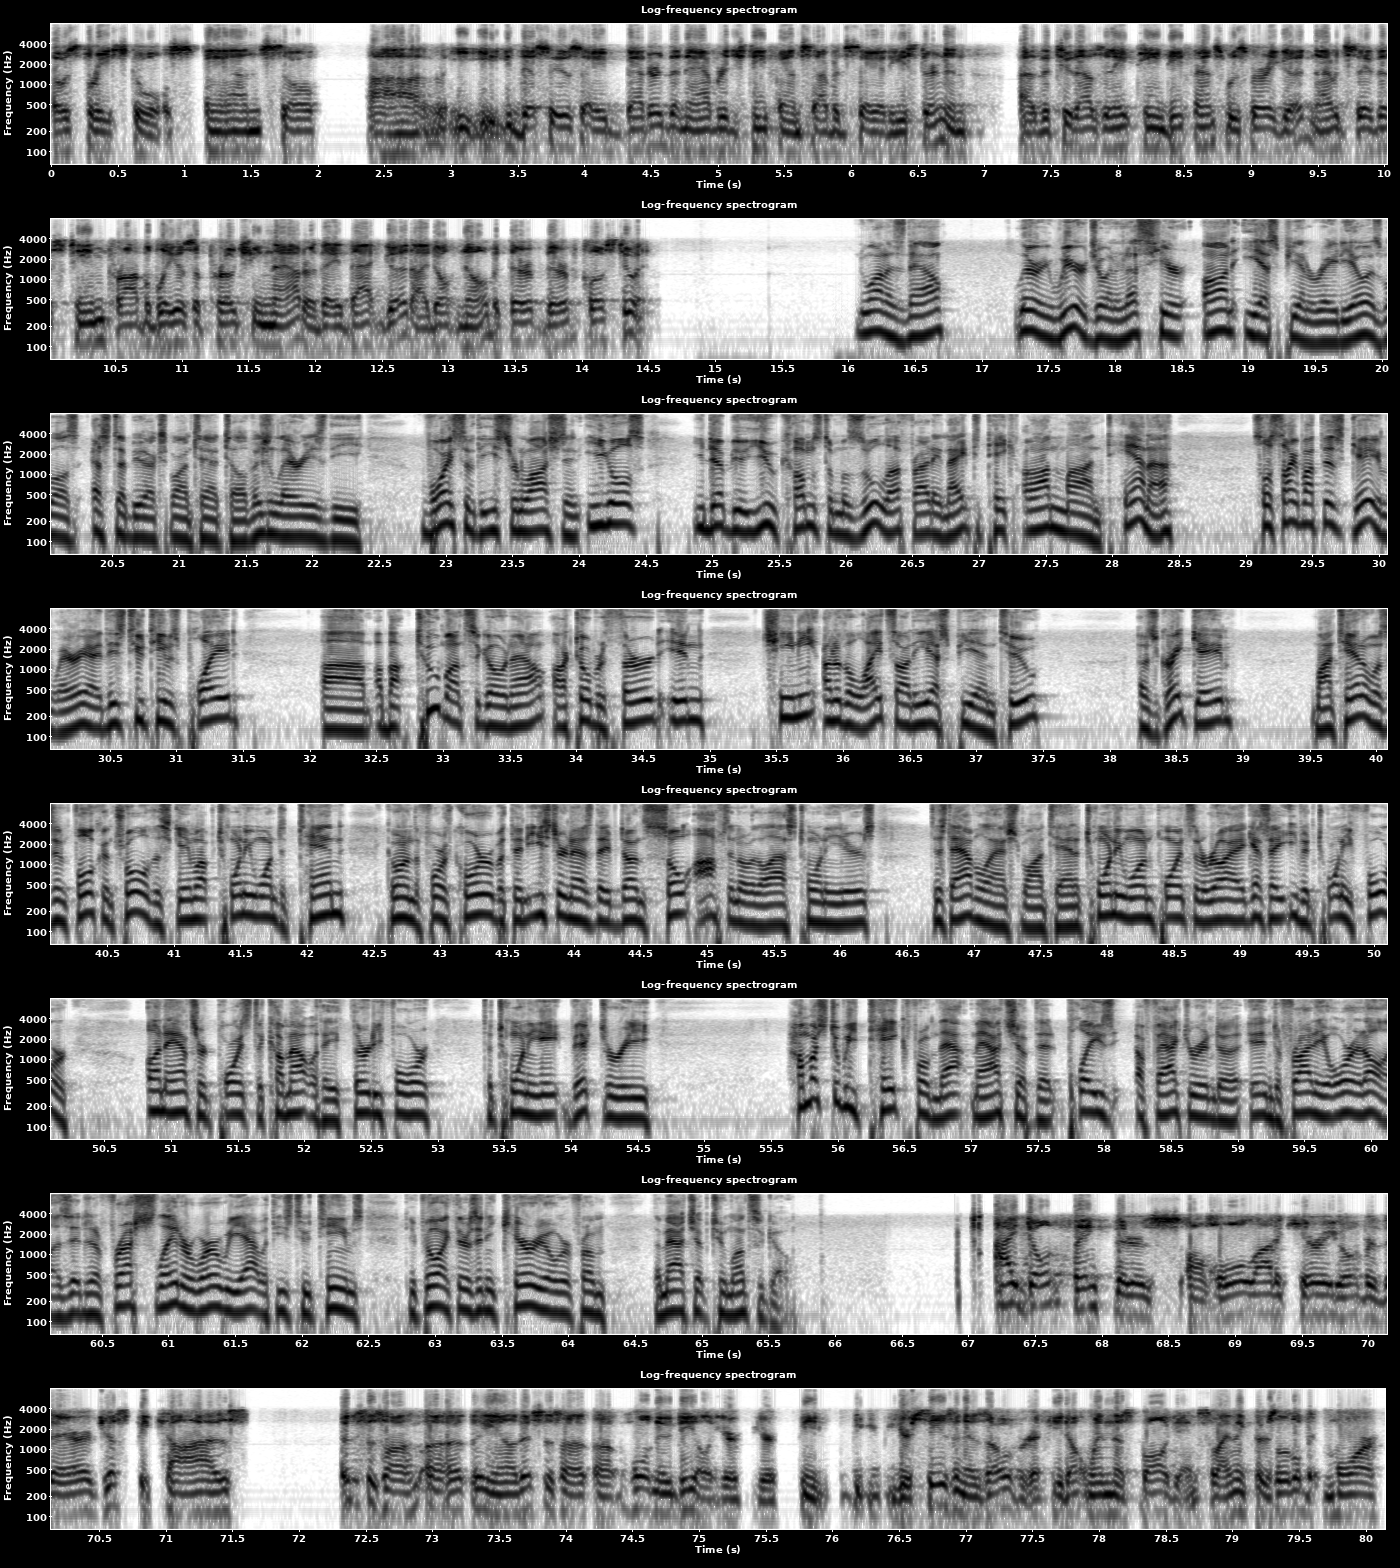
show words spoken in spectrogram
those three schools. And so uh, this is a better than average defense, I would say, at Eastern. And uh, the 2018 defense was very good, and I would say this team probably is approaching that. Are they that good? I don't know, but they're they're close to it. Nuanez now. Larry Weir joining us here on ESPN Radio as well as SWX Montana Television. Larry is the voice of the Eastern Washington Eagles. EWU comes to Missoula Friday night to take on Montana. So let's talk about this game, Larry. These two teams played um, about two months ago now, October 3rd in Cheney under the lights on ESPN2. It was a great game. Montana was in full control of this game, up 21 to 10 going in the fourth quarter. But then Eastern, as they've done so often over the last 20 years, just avalanched Montana. 21 points in a row. I guess even 24 unanswered points to come out with a 34 to 28 victory. How much do we take from that matchup that plays a factor into into Friday or at all? Is it a fresh slate or where are we at with these two teams? Do you feel like there's any carryover from the matchup two months ago? I don't think there's a whole lot of carryover there, just because this is a, you know this is a, a, whole new deal. Your your your season is over if you don't win this ball game. So I think there's a little bit more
